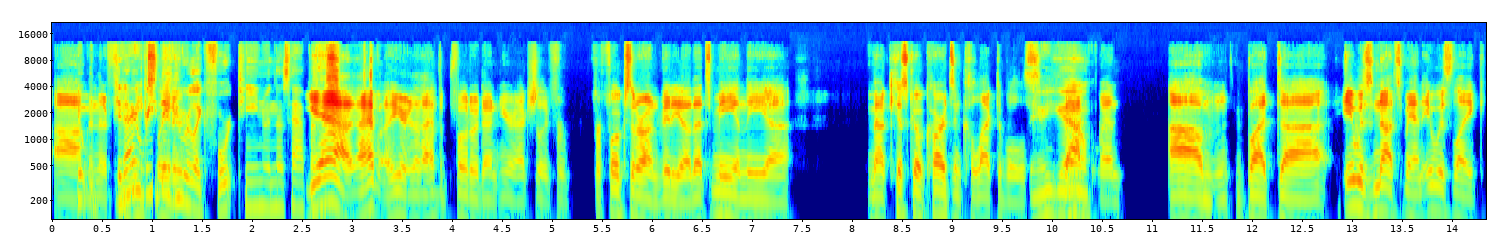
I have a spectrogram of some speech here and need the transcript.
Um, and then a few Did I weeks read later, that you were like 14 when this happened? yeah, I have here. I have the photo down here actually for for folks that are on video. That's me and the uh, Mount Kisco Cards and Collectibles. There you back go. when. Um, but uh, it was nuts, man. It was like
